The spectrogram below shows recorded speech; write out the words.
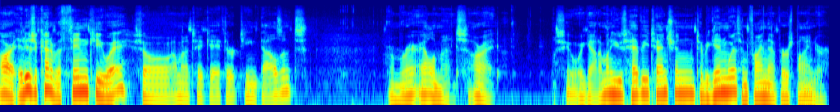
All right, it is a kind of a thin keyway, so I'm going to take a 13 thousandth from Rare Elements. All right, let's see what we got. I'm going to use heavy tension to begin with and find that first binder.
